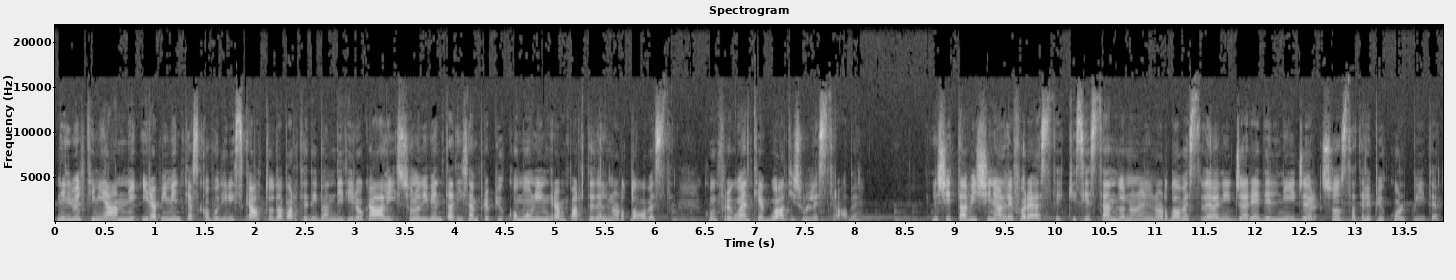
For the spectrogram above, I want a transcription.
Negli ultimi anni i rapimenti a scopo di riscatto da parte dei banditi locali sono diventati sempre più comuni in gran parte del nord-ovest, con frequenti agguati sulle strade. Le città vicine alle foreste, che si estendono nel nord-ovest della Nigeria e del Niger, sono state le più colpite.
